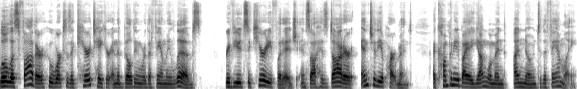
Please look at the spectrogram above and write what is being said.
Lola's father, who works as a caretaker in the building where the family lives, reviewed security footage and saw his daughter enter the apartment, accompanied by a young woman unknown to the family.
